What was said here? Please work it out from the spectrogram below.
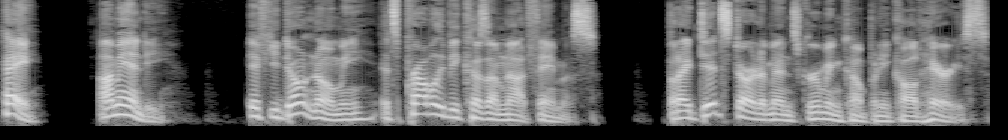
Hey, I'm Andy. If you don't know me, it's probably because I'm not famous. But I did start a men's grooming company called Harry's.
